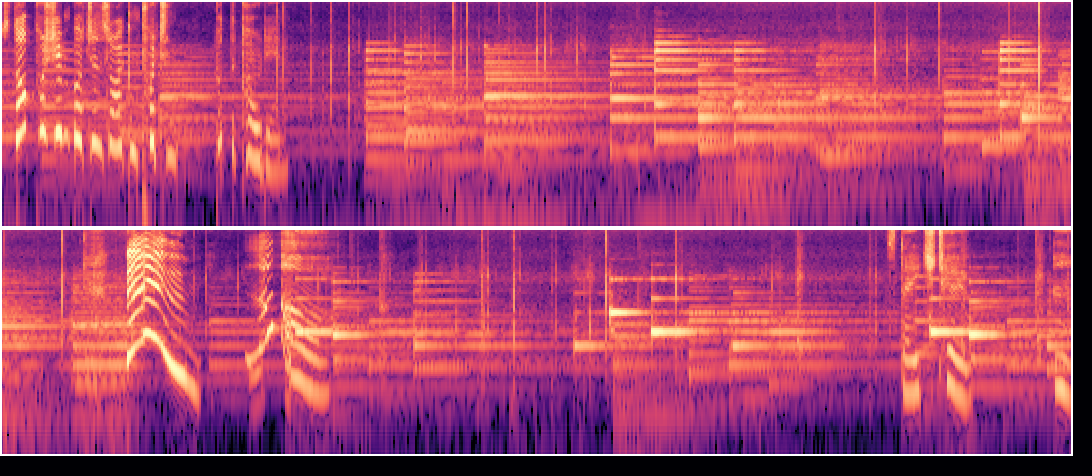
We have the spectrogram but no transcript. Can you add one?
Stop pushing buttons so I can put in put the code in. Stage two. Uh.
